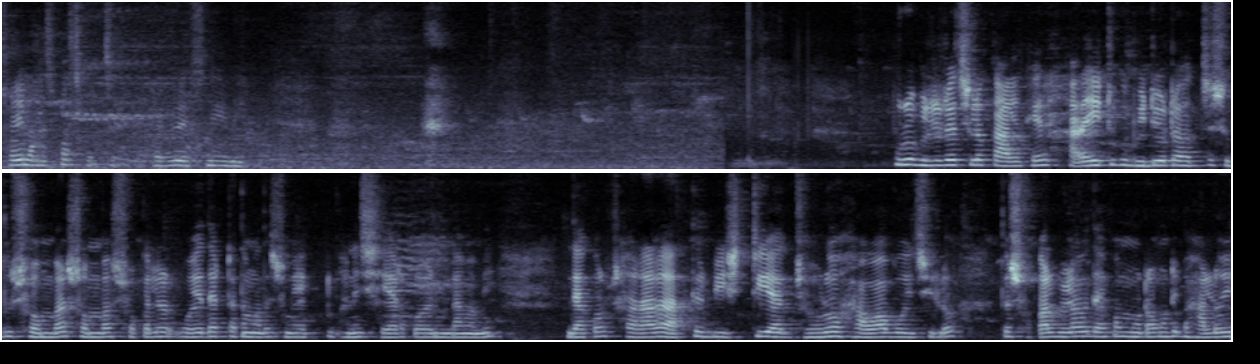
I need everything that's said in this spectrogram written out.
শরীর আশপাশ করছে রেস্ট নিয়ে নি। পুরো ভিডিওটা ছিল কালকের, আর এইটুকু ভিডিওটা হচ্ছে শুধু সোমবার। সোমবার সকালের ওয়েদারটা তোমাদের সঙ্গে একটুখানি শেয়ার করে নিলাম আমি। দেখো, সারা রাত্রে বৃষ্টি আর ঝোড়ো হাওয়া বইছিল। তো সকালবেলাও দেখো মোটামুটি ভালোই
